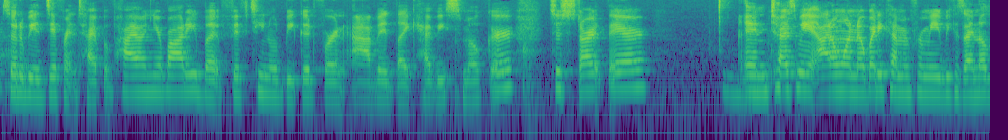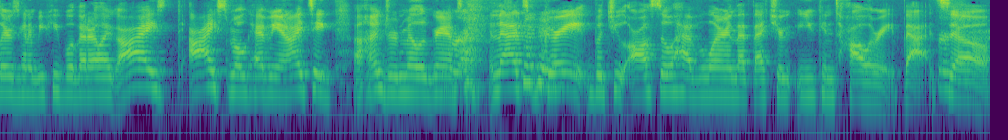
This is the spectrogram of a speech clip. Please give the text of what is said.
So it'll be a different type of high on your body, but 15 would be good for an avid, like heavy smoker to start there. And trust me, I don't want nobody coming for me because I know there's gonna be people that are like, I I smoke heavy and I take hundred milligrams, Right. and that's great. But you also have learned that that you you can tolerate that. so sure.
